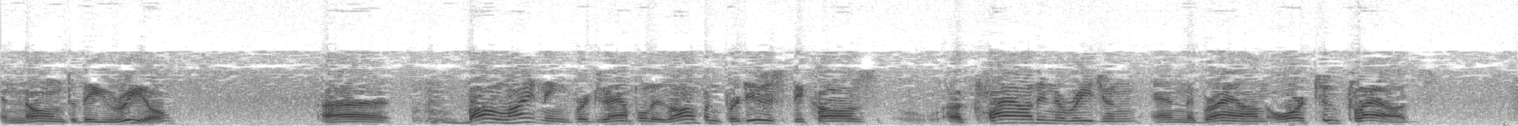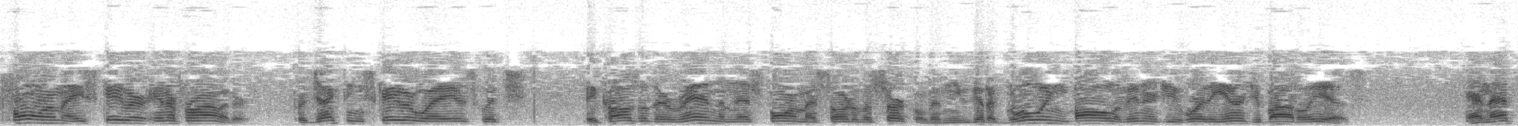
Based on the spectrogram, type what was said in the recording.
and known to be real, uh, ball lightning, for example, is often produced because a cloud in the region and the ground, or two clouds, form a scalar interferometer, projecting scalar waves which, because of their randomness, form a sort of a circle. And you get a glowing ball of energy where the energy bottle is. And that's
